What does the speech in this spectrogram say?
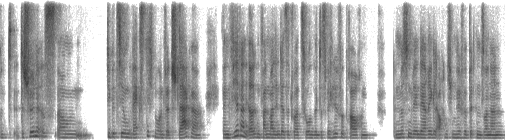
Und das Schöne ist, ähm, die Beziehung wächst nicht nur und wird stärker. Wenn wir dann irgendwann mal in der Situation sind, dass wir Hilfe brauchen, dann müssen wir in der Regel auch nicht um Hilfe bitten, sondern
